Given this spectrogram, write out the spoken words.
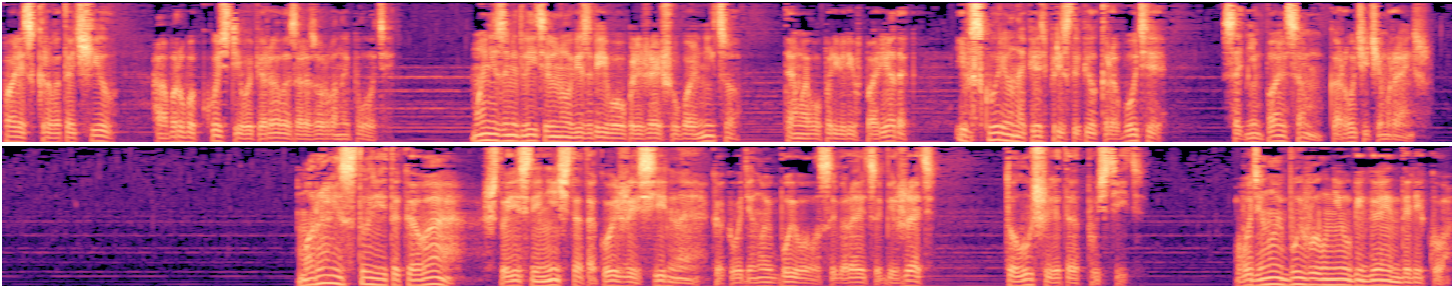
Палец кровоточил, а обрубок кости выпирал из разорванной плоти. Мы незамедлительно увезли его в ближайшую больницу, там его привели в порядок, и вскоре он опять приступил к работе с одним пальцем короче, чем раньше. Мораль истории такова, что если нечто такое же сильное, как водяной буйвол, собирается бежать, то лучше это отпустить. Водяной буйвол не убегает далеко,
